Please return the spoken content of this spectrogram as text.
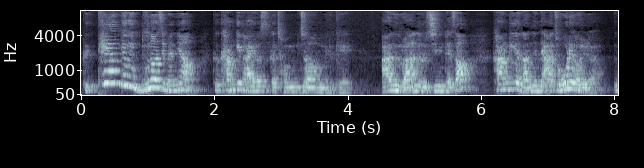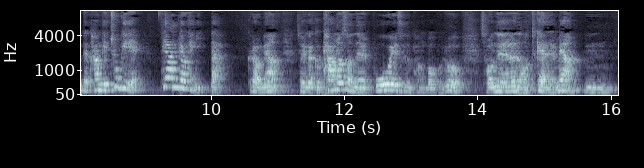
그 태양경이 무너지면요. 그 감기 바이러스가 점점 이렇게 안으로 안으로 진입해서 감기가 났는데 아주 오래 걸려요. 근데 감기 초기에 태양경에 있다. 그러면 저희가 그 방어선을 보호해주는 방법으로 저는 어떻게 하냐면 음,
